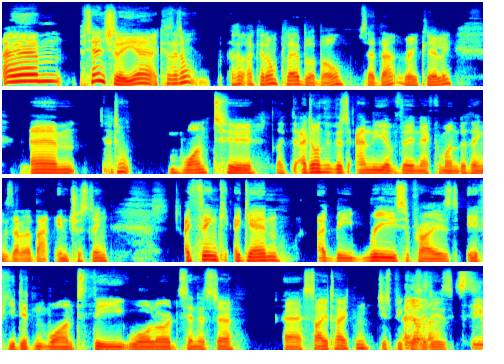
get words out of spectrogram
um, potentially, yeah, because I don't, I don't, like, I don't play Blood Bowl. Said that very clearly. Um, I don't want to like. I don't think there's any of the Necromunda things that are that interesting. I think again, I'd be really surprised if you didn't want the Warlord Sinister uh, Psi Titan, just because it that. is. The,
